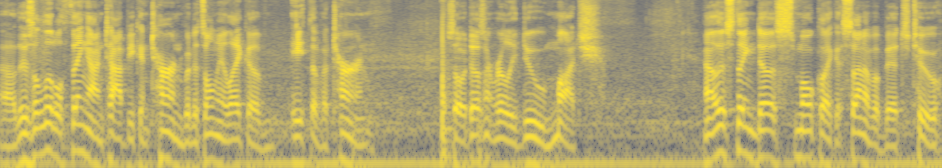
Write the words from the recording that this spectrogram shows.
Uh, there's a little thing on top you can turn, but it's only like a eighth of a turn, so it doesn't really do much. Now this thing does smoke like a son of a bitch too.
